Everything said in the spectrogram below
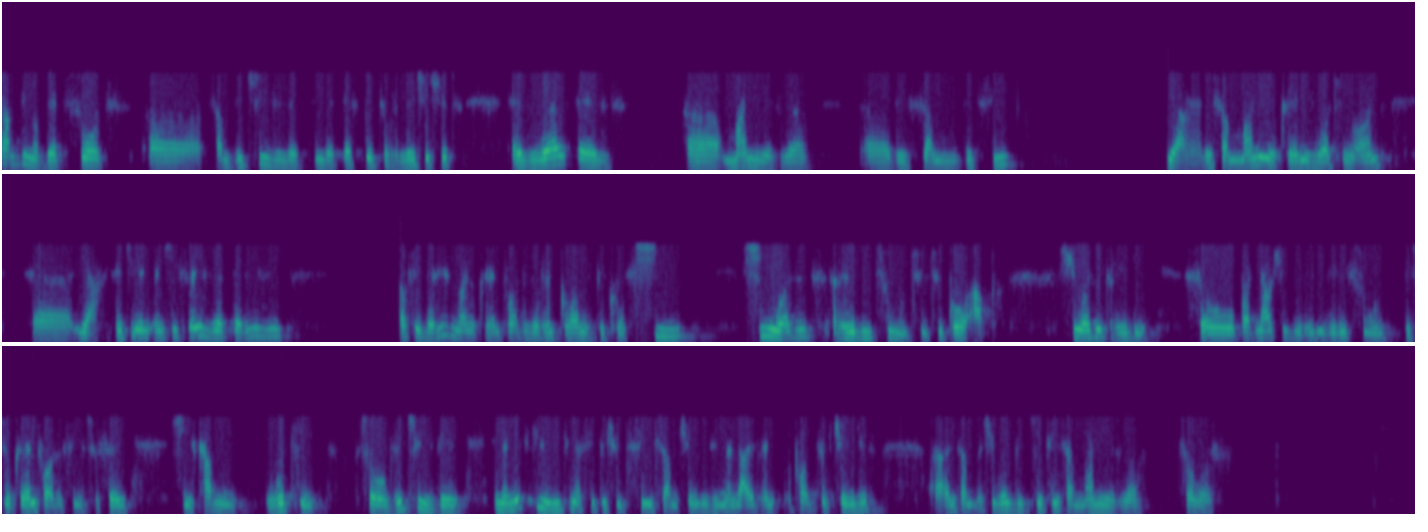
something of that sort, uh, some victories in the, in that aspect of relationships, as well as uh, money as well. Uh, there's some, let's see, yeah, there's some money Ukraine is working on. Uh, yeah, and she, and she says that the reason, okay, the reason why your grandfather is already gone is because she she wasn't ready to, to, to go up. She wasn't ready. So, but now she'll be ready very soon. As your grandfather seems to say, she's coming with him. So victory is there. In the next few weeks, Nasipi should see some changes in her life and positive changes. Uh, and some, she will be getting some money as well. So,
